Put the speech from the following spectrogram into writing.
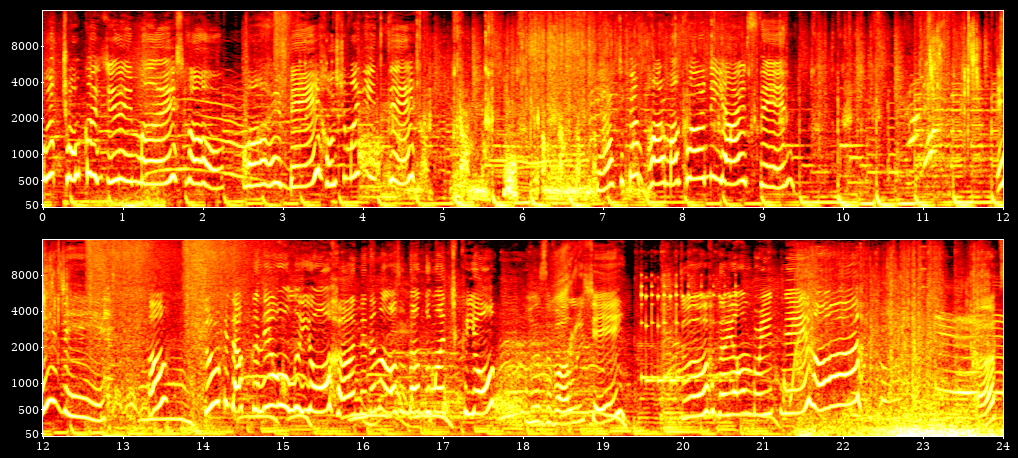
Bu çok acıymış. Oh, vay be hoşuma gitti. Gerçekten parmaklarını yersin. Ağzından duman çıkıyor? Zavallı şey. Dur dayan Britney. Ups.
